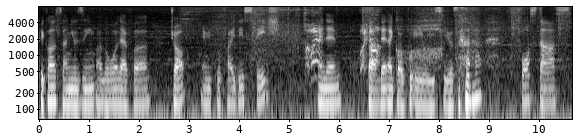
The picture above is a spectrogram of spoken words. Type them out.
because I'm using a lower level job and to fight this stage. And then but then I got good AoE skills. 4 stars.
